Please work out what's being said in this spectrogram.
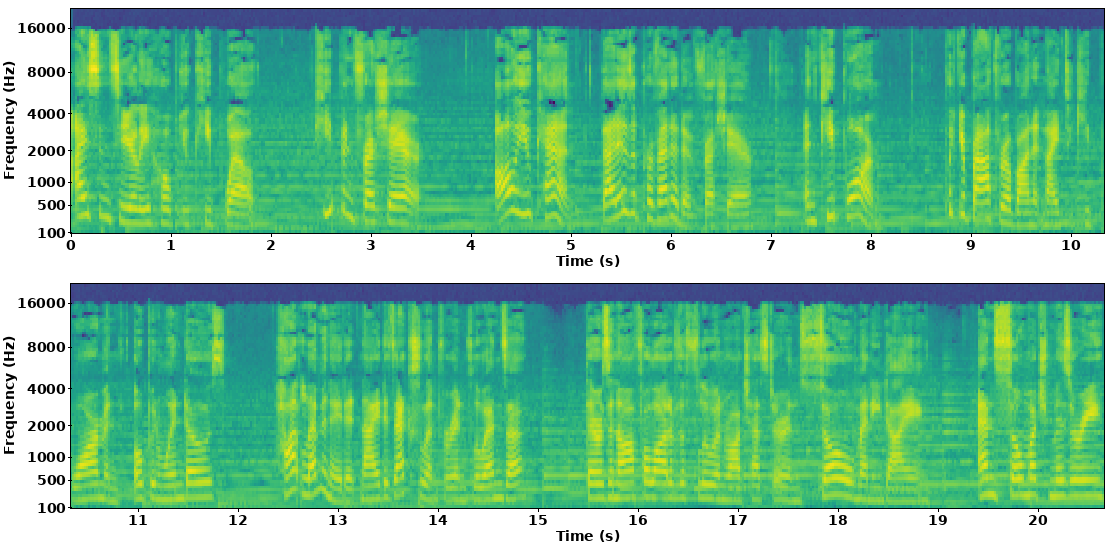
I sincerely hope you keep well. Keep in fresh air. All you can. That is a preventative fresh air. And keep warm. Put your bathrobe on at night to keep warm and open windows. Hot lemonade at night is excellent for influenza. There is an awful lot of the flu in Rochester and so many dying. And so much misery.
